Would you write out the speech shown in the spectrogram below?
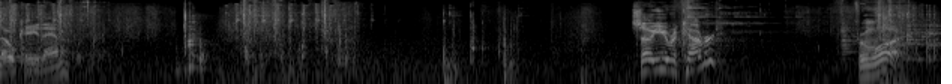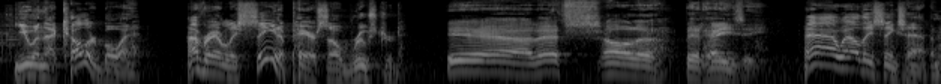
Okay then. So you recovered? From what? You and that colored boy. I've rarely seen a pair so roostered. Yeah, that's all a bit hazy. Ah, well, these things happen.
